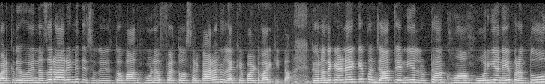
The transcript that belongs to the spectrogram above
ਭੜਕਦੇ ਹੋਏ ਨਜ਼ਰ ਆ ਰਹੇ ਨੇ ਤੇ ਇਸ ਜਿਸ ਤੋਂ ਬਾਅਦ ਹੁਣ ਫਿਰ ਤੋਂ ਸਰਕਾਰਾਂ ਨੂੰ ਲੈ ਕੇ ਪਲਟਵਾਰ ਕੀਤਾ। ਤੇ ਉਹਨਾਂ ਦਾ ਕਹਿਣਾ ਹੈ ਕਿ ਪੰਜਾਬ 'ਚ ਇੰਨੀਆਂ ਲੁੱਟਾਂ ਖੋਹਾਂ ਹੋ ਰਹੀਆਂ ਨੇ ਪਰੰਤੂ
